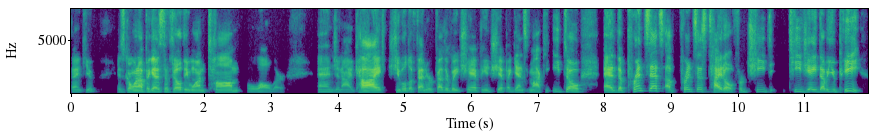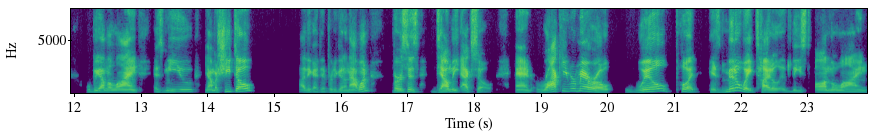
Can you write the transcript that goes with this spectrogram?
thank you, is going up against the filthy one, Tom Lawlor. And Janai Kai, she will defend her featherweight championship against Maki Ito. And the Princess of Princess title from Chi TJPW will be on the line as Miyu Yamashito. I think I did pretty good on that one. Versus Delmi Exo. And Rocky Romero will put his middleweight title at least on the line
